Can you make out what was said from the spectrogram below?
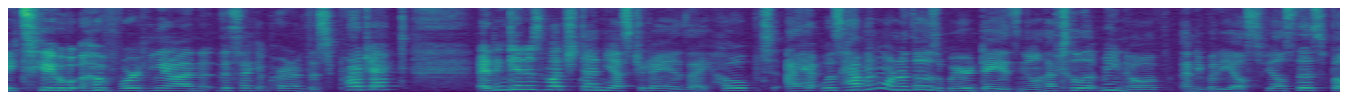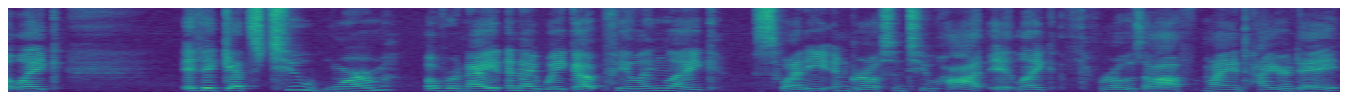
day two of working on the second part of this project. I didn't get as much done yesterday as I hoped. I ha was having one of those weird days and you'll have to let me know if anybody else feels this, but like if it gets too warm overnight and I wake up feeling like sweaty and gross and too hot, it like throws off my entire day,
